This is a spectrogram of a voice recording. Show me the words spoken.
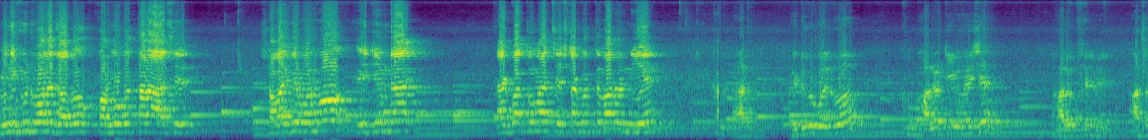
মিনি ফুটবলে যত কর্মকর্তারা আছে সবাইকে বলব এই টিমটা একবার তোমরা চেষ্টা করতে পারো নিয়ে। আর এটুকু বলব খুব ভালো টিম হয়েছে ভালো খেলবে আশা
